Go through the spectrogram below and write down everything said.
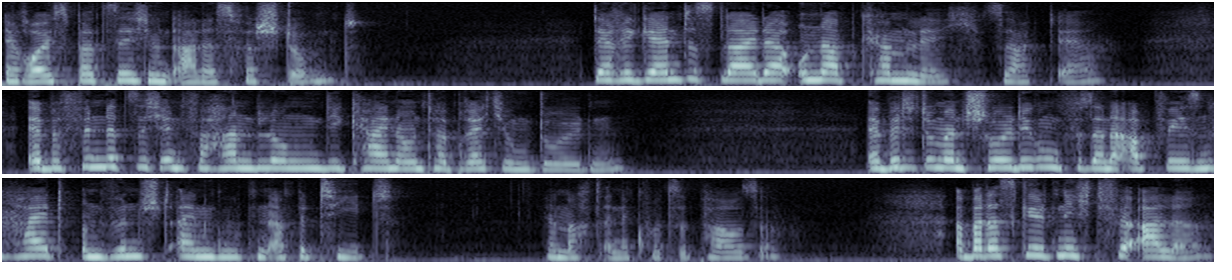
Er räuspert sich und alles verstummt. Der Regent ist leider unabkömmlich, sagt er. Er befindet sich in Verhandlungen, die keine Unterbrechung dulden. Er bittet um Entschuldigung für seine Abwesenheit und wünscht einen guten Appetit. Er macht eine kurze Pause. Aber das gilt nicht für alle.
